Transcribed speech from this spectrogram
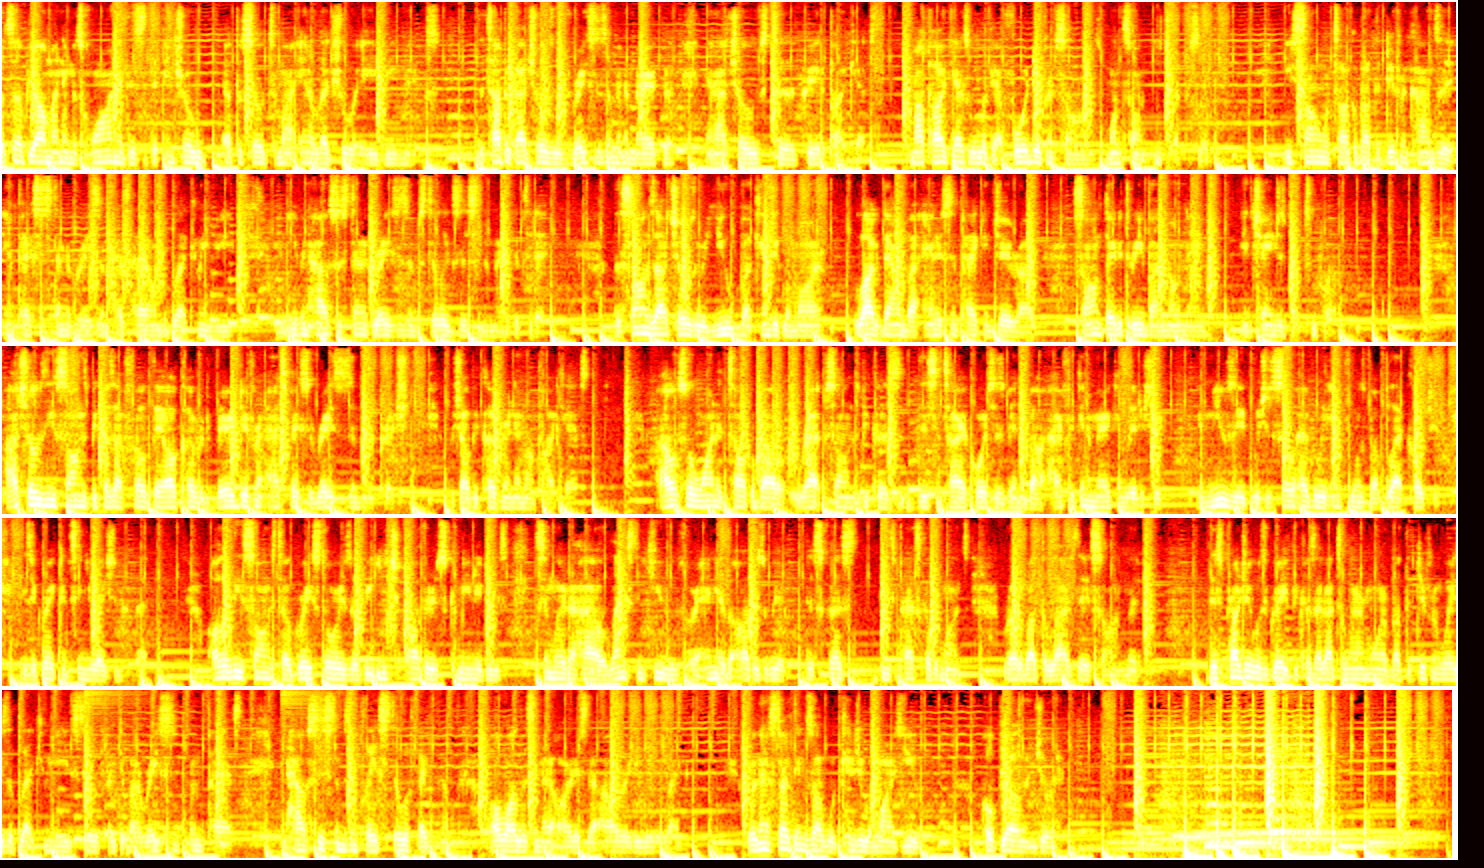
What's up, y'all? My name is Juan, and this is the intro episode to my intellectual AV mix. The topic I chose was racism in America, and I chose to create a podcast. My podcast will look at four different songs, one song each episode. Each song will talk about the different kinds of impacts systemic racism has had on the black community, and even how systemic racism still exists in America today. The songs I chose were You by Kendrick Lamar, Lockdown by Anderson .Paak and Jay Rock, Song 33 by Noname, and Changes by Tupac. I chose these songs because I felt they all covered very different aspects of racism and oppression, which I'll be covering in my podcast. I also wanted to talk about rap songs because this entire course has been about African American literature, and music, which is so heavily influenced by black culture, is a great continuation of that. All of these songs tell great stories of each author's communities, similar to how Langston Hughes or any of the authors we have discussed these past couple months wrote about the lives they saw and lived. This project was great because I got to learn more about the different ways the black community is still affected by racism from the past and how systems in place still affect them, all while listening to artists that I already really like. We're going to start things off with Kendrick Lamar's You. Hope y'all enjoy.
